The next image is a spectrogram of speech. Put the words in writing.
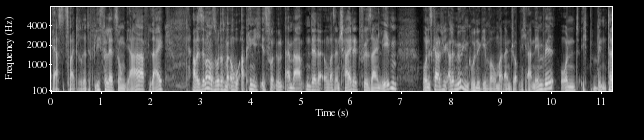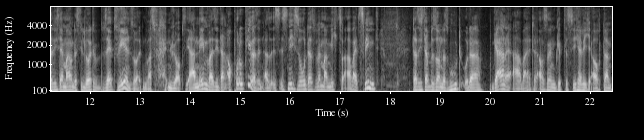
erste, zweite, dritte Pflichtverletzung, ja, vielleicht. Aber es ist immer noch so, dass man irgendwo abhängig ist von irgendeinem Beamten, der da irgendwas entscheidet für sein Leben. Und es kann natürlich alle möglichen Gründe geben, warum man einen Job nicht annehmen will. Und ich bin tatsächlich der Meinung, dass die Leute selbst wählen sollten, was für einen Job sie annehmen, weil sie dann auch produktiver sind. Also es ist nicht so, dass wenn man mich zur Arbeit zwingt, dass ich dann besonders gut oder gerne arbeite. Außerdem gibt es sicherlich auch dann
